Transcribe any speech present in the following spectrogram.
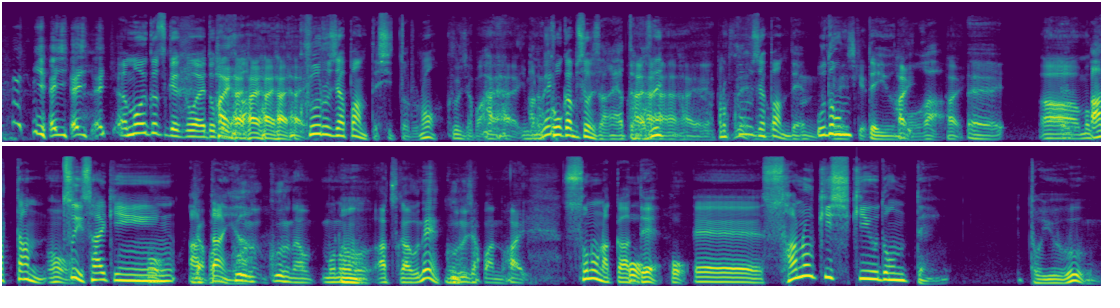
いやいやいやいや。もう一つ付け加えとこうはいはいはいはいはいはい。クールジャパンって知っとるの？クールジャパン。はいはい。あ今ね。の鴻上庄司さんがやってますね。あのクールジャパンでうどんっていうのが、えーあーもうあったん？つい最近あったんや。クールクールなものを扱うね、クールジャパンのはい。その中で讃岐式うどん店という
